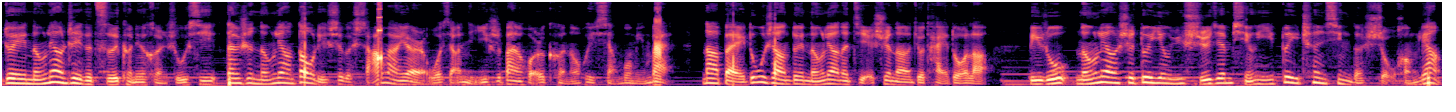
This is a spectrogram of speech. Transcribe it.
对“能量”这个词肯定很熟悉，但是能量到底是个啥玩意儿？我想你一时半会儿可能会想不明白。那百度上对能量的解释呢，就太多了。比如，能量是对应于时间平移对称性的守恒量，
